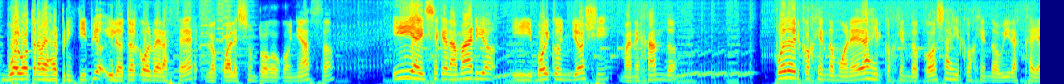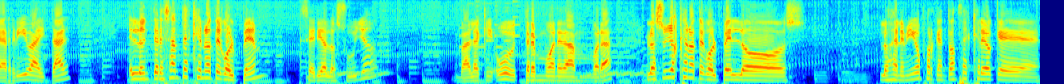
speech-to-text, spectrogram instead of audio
vuelvo otra vez al principio y lo tengo que volver a hacer. Lo cual es un poco coñazo. Y ahí se queda Mario. Y voy con Yoshi manejando. Puedo ir cogiendo monedas, ir cogiendo cosas, ir cogiendo vidas que hay arriba y tal. Lo interesante es que no te golpeen. Sería lo suyo. Vale, aquí... Uh, tres monedas moradas. Lo suyo es que no te golpeen los... Los enemigos porque entonces creo que...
